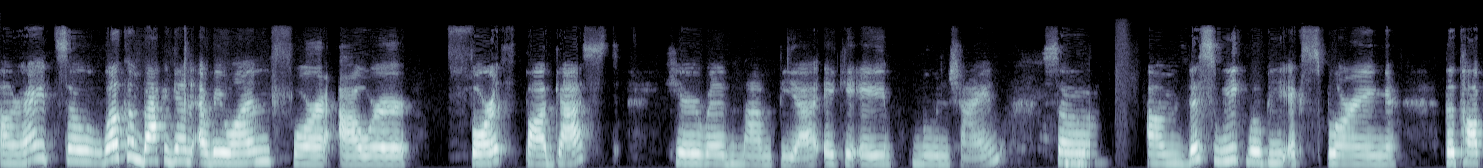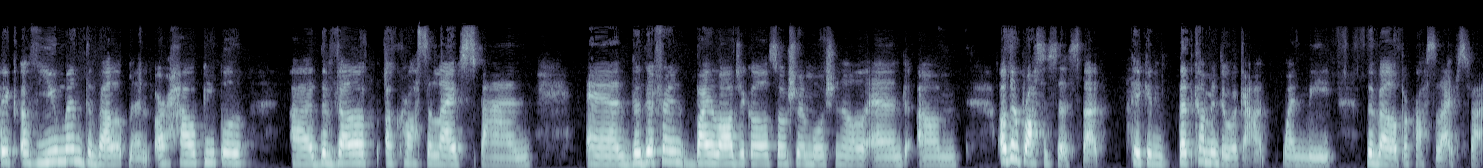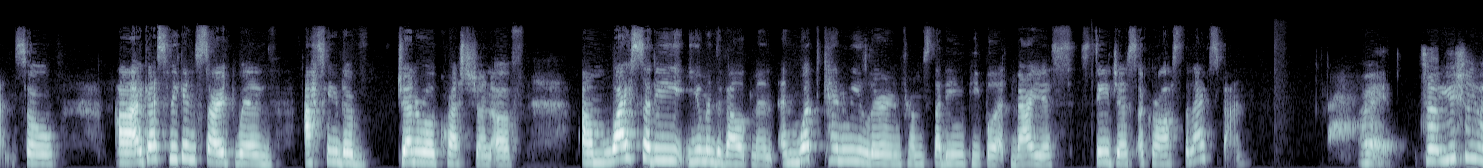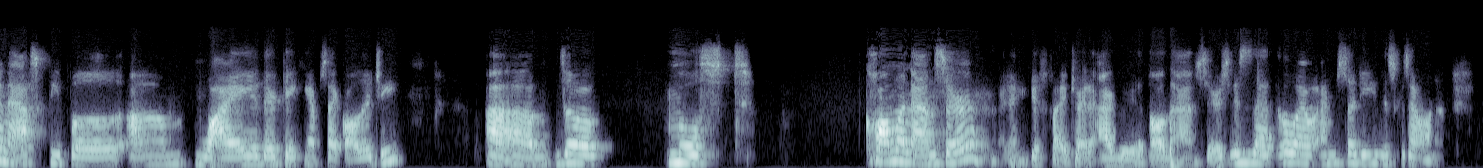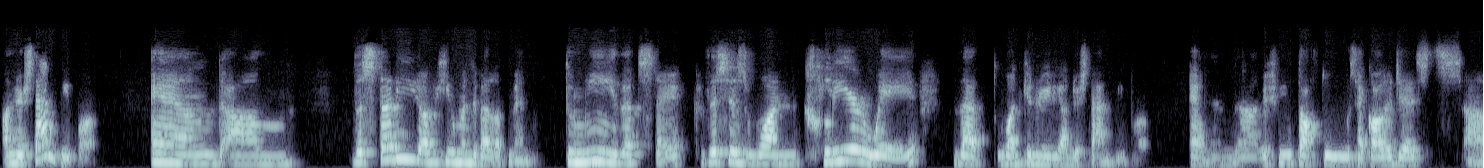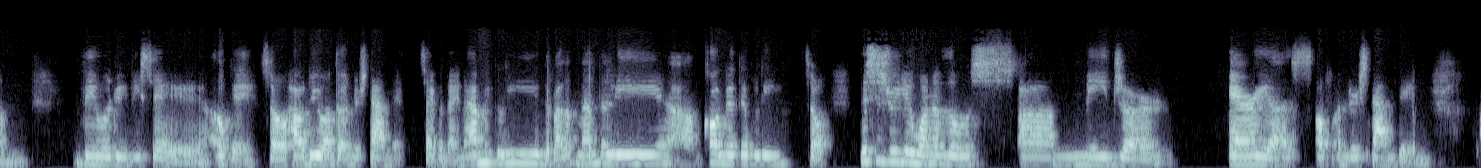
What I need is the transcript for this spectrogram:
All right, so welcome back again, everyone, for our fourth podcast here with Mam Pia, aka Moonshine. So, um, this week we'll be exploring the topic of human development or how people uh, develop across the lifespan and the different biological, social, emotional, and um, other processes that taken that come into account when we develop across the lifespan. So uh, I guess we can start with asking the general question of um, why study human development and what can we learn from studying people at various stages across the lifespan? All right. So usually when I ask people um, why they're taking up psychology, um, the most common answer, if I try to agree with all the answers, is that, oh, I, am studying this because I want to understand people. And um, the study of human development, to me, that's like, this is one clear way that one can really understand people. And uh, if you talk to psychologists, um, they will really say, okay, so how do you want to understand it? Psychodynamically, developmentally, um, cognitively. So this is really one of those um, major areas of understanding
